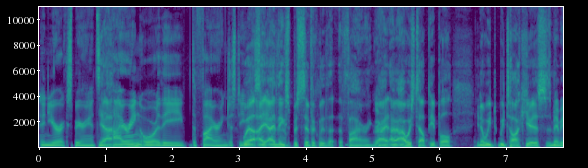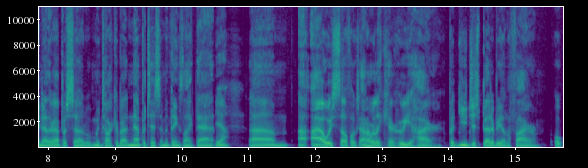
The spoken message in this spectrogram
in your experience, Yeah. the hiring or the the firing? Just to Well, use I, I think specifically the, the firing, right? I, I always tell people, you know, we, we talk here, this is maybe another episode when we talk about nepotism and things like that. yeah, Um, I, I always tell folks, I don't really care who you hire, but you just better be able to fire them. Oh,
